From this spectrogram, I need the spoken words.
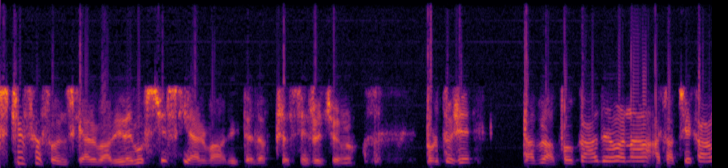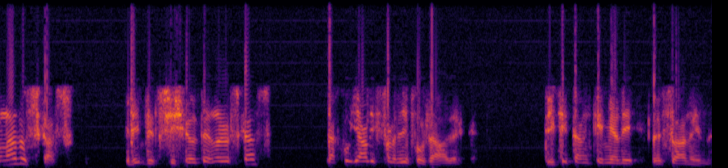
z československé armády, nebo z české armády teda, přesně řečeno. Protože ta byla prokádovaná a ta čekala na rozkaz. Kdyby přišel ten rozkaz, tak udělali v pořádek. Ty, ty tanky měli ve Slanin,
